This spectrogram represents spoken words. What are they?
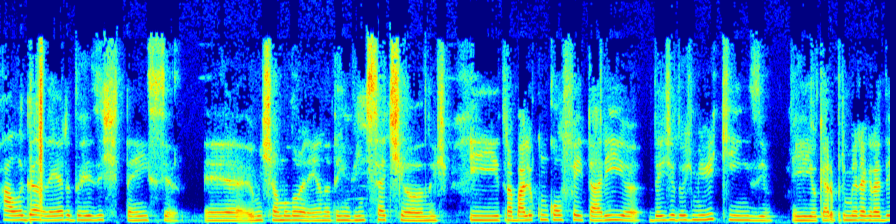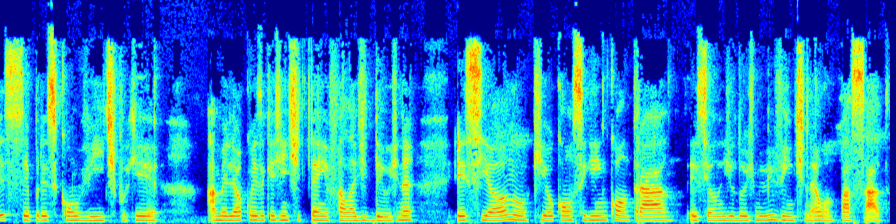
Fala galera do Resistência. É, eu me chamo Lorena, tenho 27 anos e trabalho com confeitaria desde 2015. E eu quero primeiro agradecer por esse convite, porque a melhor coisa que a gente tem é falar de Deus, né? Esse ano que eu consegui encontrar, esse ano de 2020, né? O ano passado,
